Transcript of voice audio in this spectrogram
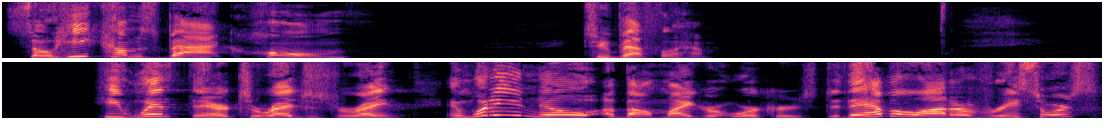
So he comes back home to Bethlehem. He went there to register, right? And what do you know about migrant workers? Do they have a lot of resource?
